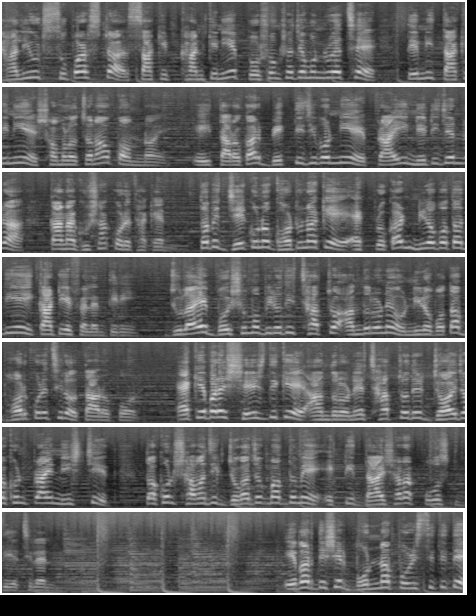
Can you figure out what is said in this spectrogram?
Dhallywood superstar Shakib খানকে নিয়ে প্রশংসা যেমন রয়েছে, তেমনি তাকে নিয়ে সমালোচনাও কম নয়। এই তারকার ব্যক্তি জীবন নিয়ে প্রায়ই নেটিজেনরা কানাঘুষা করে থাকেন। তবে যে কোনো ঘটনাকে এক প্রকার নীরবতা দিয়েই কাটিয়ে ফেলেন তিনি। জুলাইয়ে বৈষম্য বিরোধী ছাত্র আন্দোলনেও নীরবতা ভর করেছিল তার ওপর। একেবারে শেষ দিকে আন্দোলনে ছাত্রদের জয় যখন প্রায় নিশ্চিত, তখন সামাজিক যোগাযোগ মাধ্যমে একটি দায়সারা পোস্ট দিয়েছিলেন। এবার দেশের বন্যা পরিস্থিতিতে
